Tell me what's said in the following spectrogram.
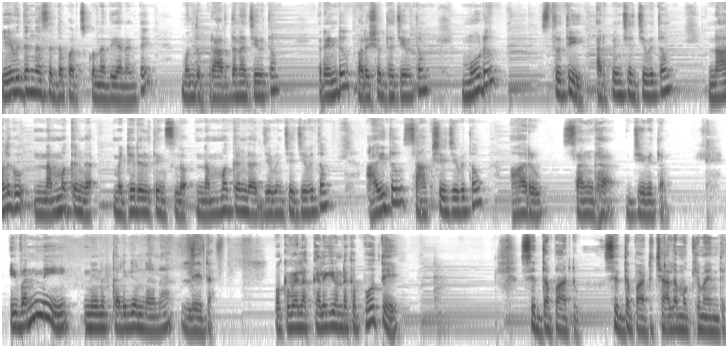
ఏ విధంగా సిద్ధపరచుకున్నది అని అంటే ముందు ప్రార్థన జీవితం రెండు పరిశుద్ధ జీవితం మూడు స్థుతి అర్పించే జీవితం నాలుగు నమ్మకంగా మెటీరియల్ థింగ్స్లో నమ్మకంగా జీవించే జీవితం ఐదు సాక్షి జీవితం ఆరు సంఘ జీవితం. ఇవన్నీ నేను కలిగి ఉన్నానా? లేదా. ఒకవేళ కలిగి ఉండకపోతే సిద్ధపాటు సిద్ధపాటు చాలా ముఖ్యమైనది.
